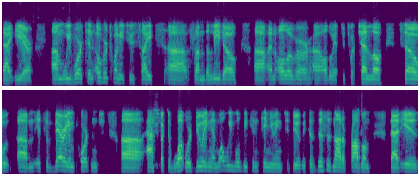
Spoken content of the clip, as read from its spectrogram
that year. Um, we've worked in over 22 sites from the Lido and all over, all the way up to Torcello. So um, it's a very important uh, aspect of what we're doing and what we will be continuing to do because this is not a problem that is,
